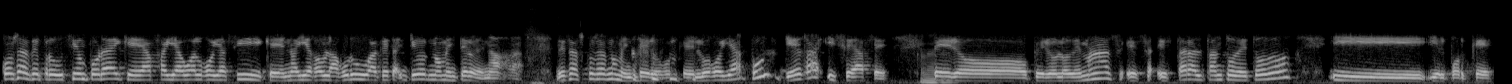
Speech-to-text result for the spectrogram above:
cosas de producción por ahí que ha fallado algo y así que no ha llegado la grúa que yo no me entero de nada de esas cosas no me entero porque luego ya pum llega y se hace Claro. pero pero lo demás es estar al tanto de todo y, y el por qué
